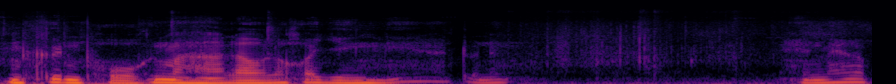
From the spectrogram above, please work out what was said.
มันขึ้นโผล่ขึ้นมาหาเราแล้วก็ยิงนี่ตัวนึง เห็นไหมครับ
